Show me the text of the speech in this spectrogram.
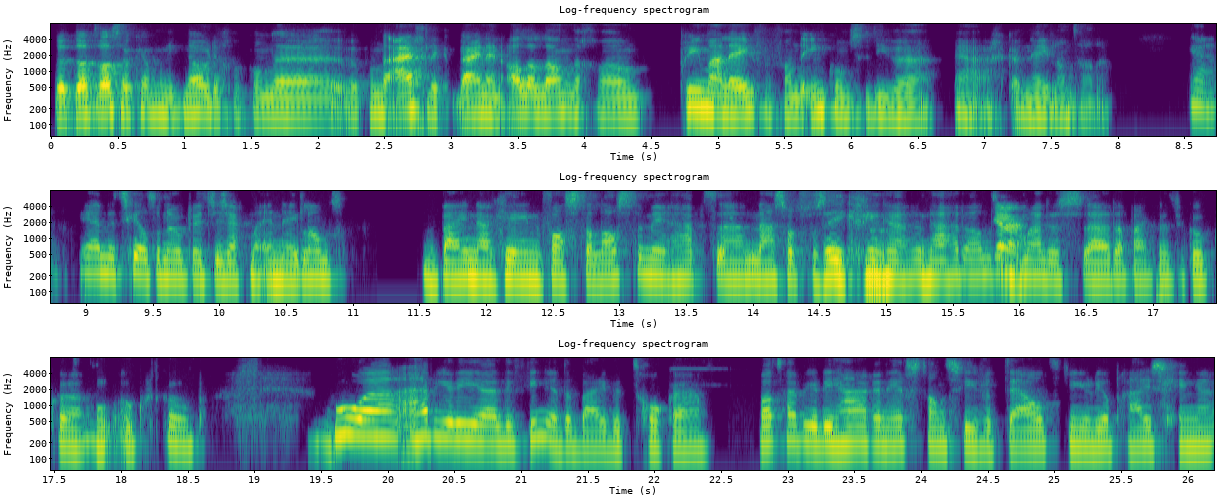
dat, dat was ook helemaal niet nodig. We konden, we konden eigenlijk bijna in alle landen gewoon prima leven van de inkomsten die we ja, eigenlijk uit Nederland hadden. Ja, ja, en het scheelt dan ook dat je zeg maar in Nederland bijna geen vaste lasten meer hebt uh, naast wat verzekeringen ja. na dan, zeg maar. Dus uh, dat maakt natuurlijk ook, uh, ook goedkoop. Hoe uh, hebben jullie uh, Levine erbij betrokken? Wat hebben jullie haar in eerste instantie verteld toen jullie op reis gingen?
